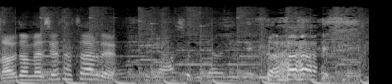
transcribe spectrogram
Zavdan vəziyyət atardı. Dünyası dünya belə deyir.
